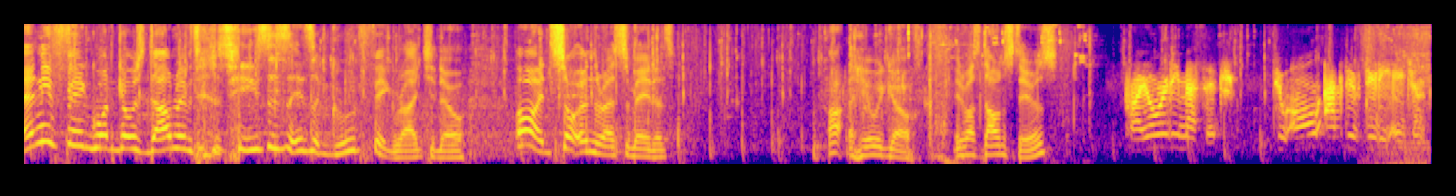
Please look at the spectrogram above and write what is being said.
Anything what goes down with diseases is a good thing, right? You know. Oh, it's so underestimated. Ah, here we go. It was downstairs. Priority message. To all active duty agents,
